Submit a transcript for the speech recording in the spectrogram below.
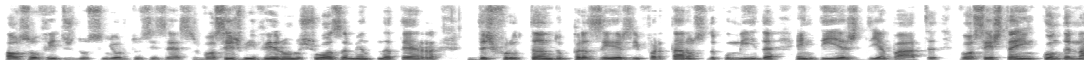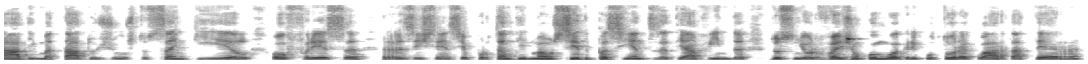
aos ouvidos do Senhor dos Exércitos. Vocês viveram luxuosamente na terra, desfrutando prazeres e fartaram-se de comida em dias de abate. Vocês têm condenado e matado o justo sem que ele ofereça resistência. Portanto, irmãos, sede pacientes até à vinda do Senhor. Vejam como o agricultor aguarda a terra,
